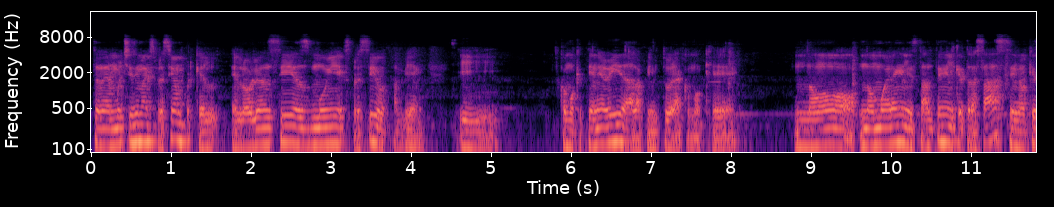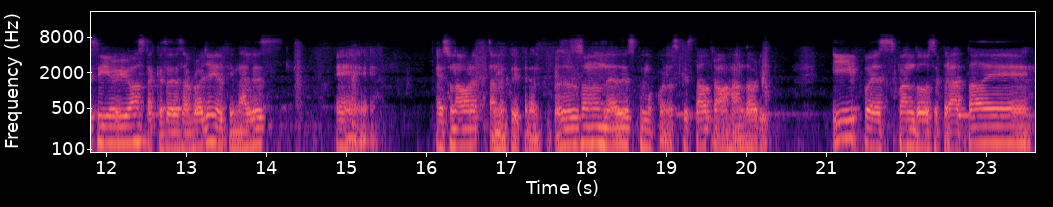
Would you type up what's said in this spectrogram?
tener muchísima expresión, porque el, el óleo en sí es muy expresivo también y como que tiene vida la pintura, como que no, no muere en el instante en el que trazas, sino que sigue vivo hasta que se desarrolla y al final es, eh, es una obra totalmente diferente. Entonces esos son los medios como con los que he estado trabajando ahorita. Y pues cuando se trata de,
